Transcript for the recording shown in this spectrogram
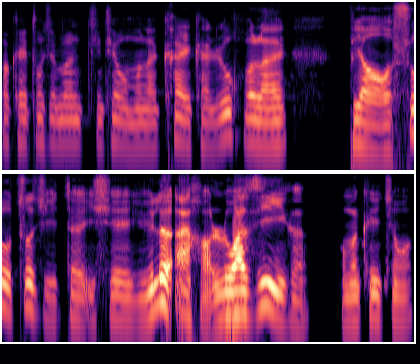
OK，同学们，今天我们来看一看如何来表述自己的一些娱乐爱好。loisir，我们可以说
